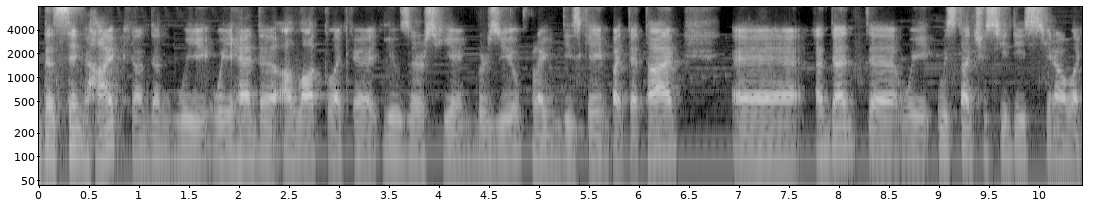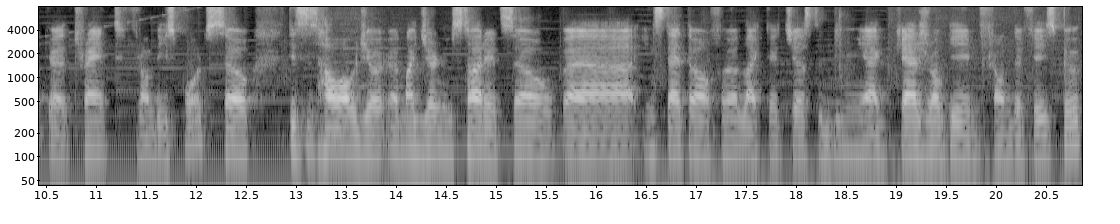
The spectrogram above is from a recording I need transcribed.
the same hype and then we we had uh, a lot like uh, users here in brazil playing this game by that time. Uh, and then uh, we we start to see this you know like a trend from the sports so this is how our uh, my journey started. So uh, instead of like just being a casual game from the facebook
